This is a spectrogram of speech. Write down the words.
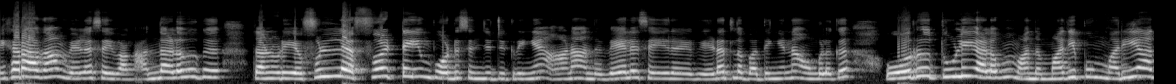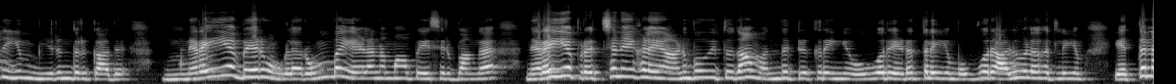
நிகராக தான் வேலை செய்வாங்க. அந்த அளவுக்கு தன்னுடைய ஃபுல் எஃபர்ட்டையும் போட்டு செஞ்சிட்ருக்கிறீங்க ஆனால் அந்த வேலை செய்கிற இடத்துல பார்த்திங்கன்னா உங்களுக்கு ஒரு துளி அளவும் அந்த மதிப்பும் மரியாதையும் இருந்திருக்காது. நிறைய பேர் உங்களை ரொம்ப ஏளனமாக பேசியிருப்பாங்க. நிறைய பிரச்சனைகளை அனுபவித்து தான் வந்துட்டுருக்குறீங்க ஒவ்வொரு ஒவ்வொரு இடத்துலையும் ஒவ்வொரு அலுவலகத்துலேயும் எத்தனை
